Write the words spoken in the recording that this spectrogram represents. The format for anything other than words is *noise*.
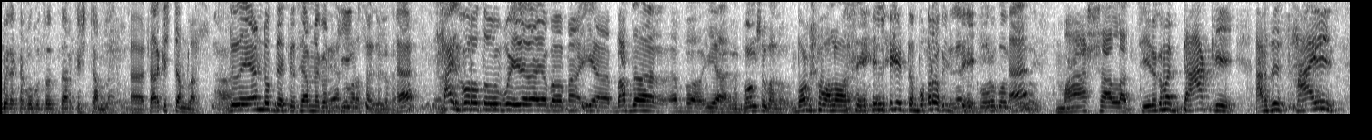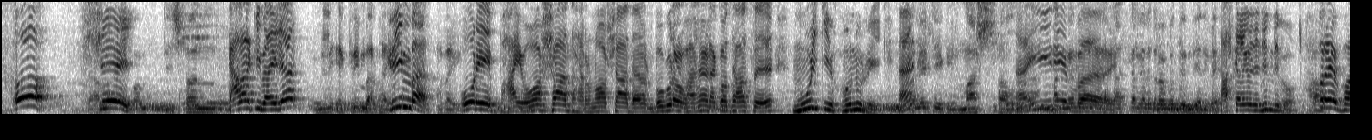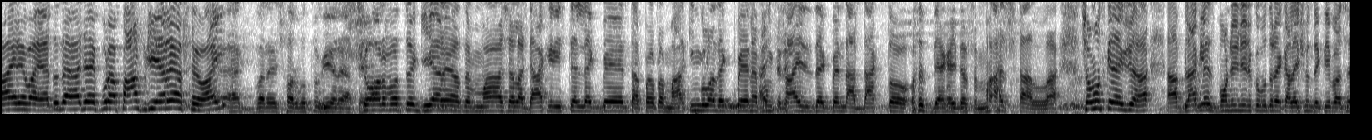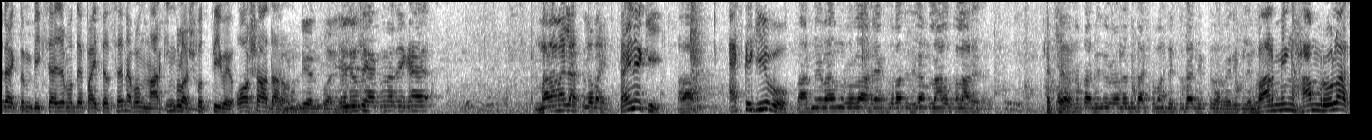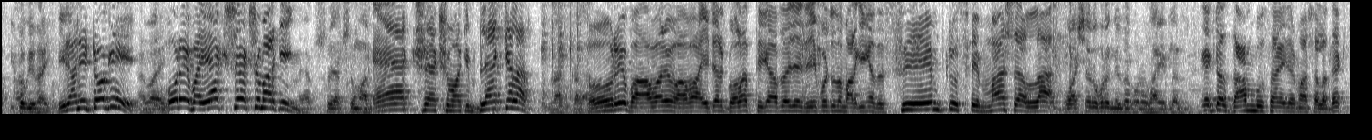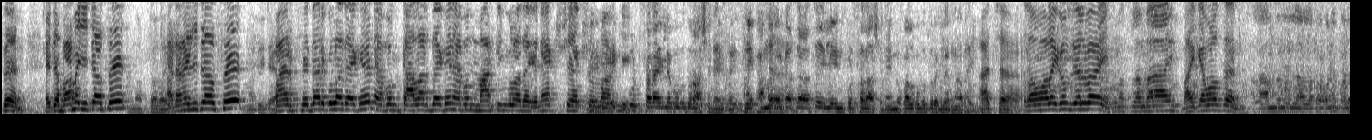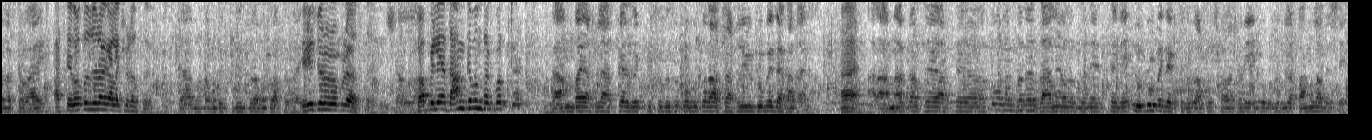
খুবের একটা কবুতর তার খ্রিস্টামলা টার্কিশ টামলার এন্ড অফ দেখতেছি আপনি কোন কি বড় size হলো হ্যাঁ? সাইজ বড় তো এটা বা- বা- ইয়া ইয়া। বংশ ভালো। বংশ ভালো আছে এই লেগে তো বড় হইছে। বড় বংশ হ্যাঁ? মাশাআল্লাহ যেরকমের ডাকে আর যে সাইজ ও সেই। কালার কি ভাই এটা? ক্রিমবার ভাই। ক্রিমবার? ওরে ভাই অসাধারণ অসাধারণ। বগুড়ার ভাষায় একটা কথা আছে মুই কি হনুরি হ্যাঁ? মাশাআল্লাহ। এই ভাই। আজকালকার ভিতরে অল্প দিন দিয়ে দিবে। আজকাল যে ডিম দিব। ভাই রে ভাই এত দেখা যায় পুরা পাঁচ গিয়ারে আছে ভাই। একবারে সর্বোচ্চ গিয়ারে আছে। সর্বোচ্চ গিয়ারে আছে মাশাআল্লাহ। ডাকের স্টাইল দেখবেন তারপর আপনার মার্কিংগুলো দেখবেন এবং সাইজ দেখবেন আর ডাক তো *laughs* দেখাইতেছে মাশাআল্লাহ। চমৎকার একটা ব্ল্যাকলেস বন্ডিনের কবুতরের কালেকশন দেখতে পাচ্ছেন একদম বিগ সাইজের মধ্যে পাইতেছেন এবং মার্কিংগুলো সত্যি ভাই অসাধারণ। ইন্ডিয়ান কোয়ালিটি একজোড়া দেখে মারামাইলা ছিল ভাই। তাই নাকি? হ্যাঁ। আজকে কি হব বার্মিরহাম রোলার এক জোড়া দিয়েছিলাম লাল কালারের। আচ্ছা। সবটা ভিডিওটা যদি কাস্টমার দেখতে চায় দেখতে পারবে রিপ্লে বার্মিং হাম রোলার। টকি ভাই? ইরানি টকি? ওরে ভাই একশো একশো মার্কিং। একশো একশো মার্ক। একশো একশো marking black colour black colour ওরে বাবা রে বাবা এটার গলার থেকে আপনার যে যে পর্যন্ত মার্কিং আছে সেম টু সেম মাশাআল্লাহ। বয়সের উপরে নির্ভর করে ভাই এগুলা একটা জাম্বু সাইজের মাশাআল্লাহ দেখছেন? এটা বামে যেটা আছে আটানে যেটা আছে পায়ের ফেদারগুলা দেখেন এবং কালার দেখেন এবং মার্কিংগুলা দেখেন একশো একশো মার্কিং। ছাড়া এগুলো কবুতর আসে নাই ভাই। যে খামারের কাছে আছে এগুলো ইনপুট ছাড়া আসে নাই। লোকাল কবুতর এগুলো না ভাই। আচ্ছা। আসসালামু আলাইকুম জেল ভাই। আসসালাম ভাই। ভাই কেমন আছেন? আলহামদুলিল্লাহ আল্লাহ পাক অনেক ভালো লাগছে ভাই। আজকে কত জোড়া কালেকশন আছে? আজকে মোটামুটি তিরিশ জোড়া মতো আছে ভাই। তিরিশ জোড়ার উপরে আছে। ইনশাআল্লাহ। সব মিলিয়ে দাম কেমন থাকবে আজকে? দাম ভাই আসলে আজকে যে কিছু কিছু কবুতর আছে আসলে ইউটিউবে দেখা যায় না। হ্যাঁ। আর আমার কাছে আজকে তো অনেকজনে জানে অনেকজনে ছেলে ইউটিউবে দেখছে কিন্তু আসলে সরাসরি এই কবুতরগুলো বাংলাদেশে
